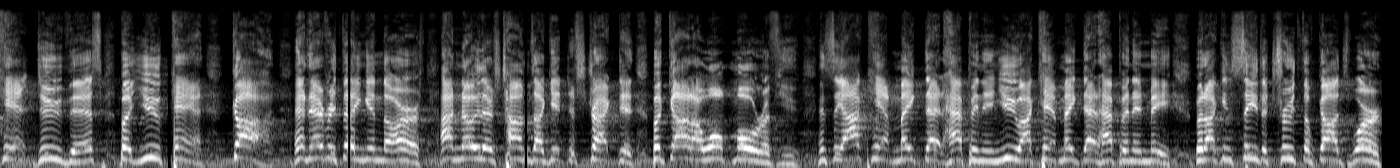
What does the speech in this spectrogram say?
can't do this, but you can. God and everything in the earth. I know there's times I get distracted, but God, I want more of you. And see, I can't make that happen in you. I can't make that happen in me, but I can see the truth of God's word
